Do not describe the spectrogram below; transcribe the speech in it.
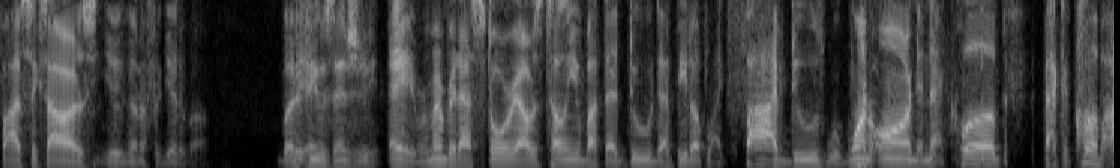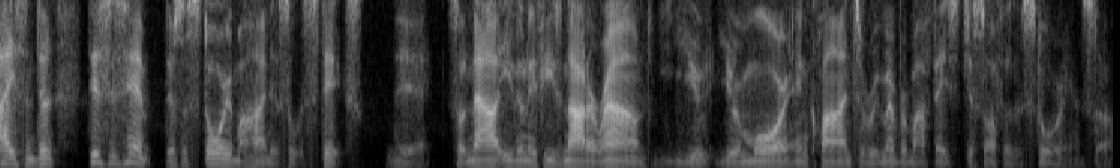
five six hours you're gonna forget about. But if he was introduced, hey, remember that story I was telling you about that dude that beat up like five dudes with one arm in that club back at Club Ice, and did- this is him. There's a story behind it, so it sticks. Yeah. So now, even if he's not around, you you're more inclined to remember my face just off of the story and stuff.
